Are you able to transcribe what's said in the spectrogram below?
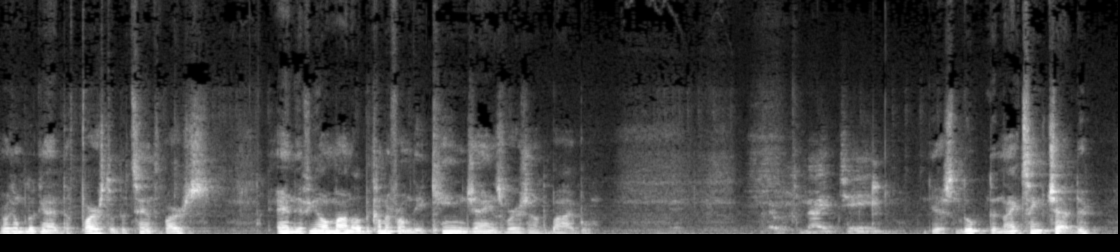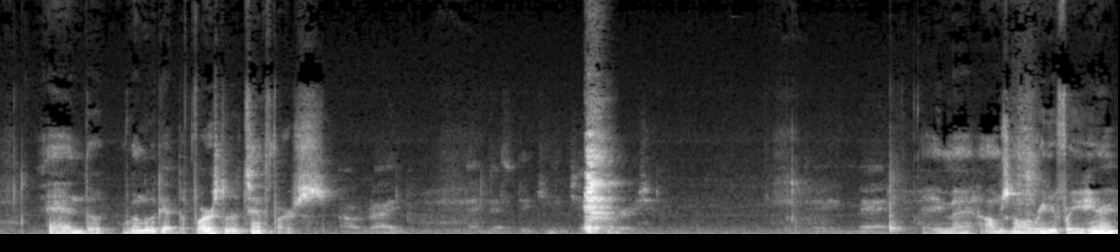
We're going to be looking at the first or the tenth verse. And if you don't mind, I'll be coming from the King James Version of the Bible. That was 19. Yes, Luke, the 19th chapter. And uh, we're going to look at the first or the tenth verse. All right. And that's the King James Version. Amen. Amen. I'm just going to read it for your hearing.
